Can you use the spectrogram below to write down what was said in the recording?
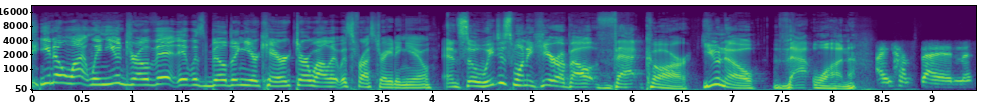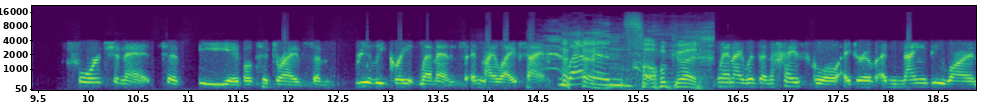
You know what? When you drove it, it was building your character while it was frustrating you. and so we just want to hear about that car. You know, that one. I have been fortunate to be able to drive some really great lemons in my lifetime. Lemons. Oh, good. when I was in high school, I drove a 91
